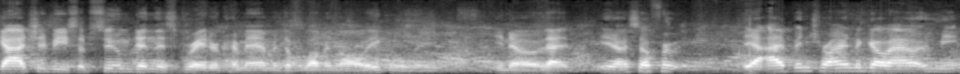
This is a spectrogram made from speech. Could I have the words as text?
God should be subsumed in this greater commandment of loving all equally. You know, that, you know, so for, yeah, I've been trying to go out and meet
